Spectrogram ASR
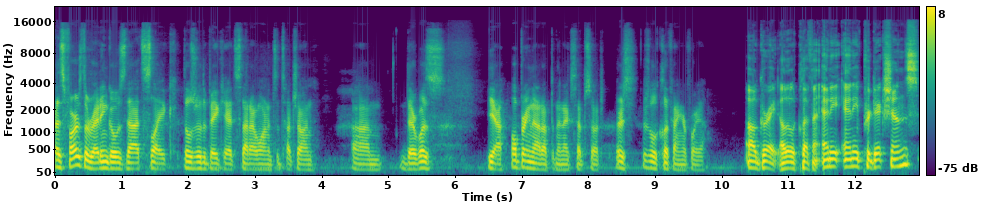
as far as the writing goes, that's like those are the big hits that I wanted to touch on. Um, there was, yeah, I'll bring that up in the next episode. There's there's a little cliffhanger for you. Oh, great! A little cliffhanger. Any any predictions?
